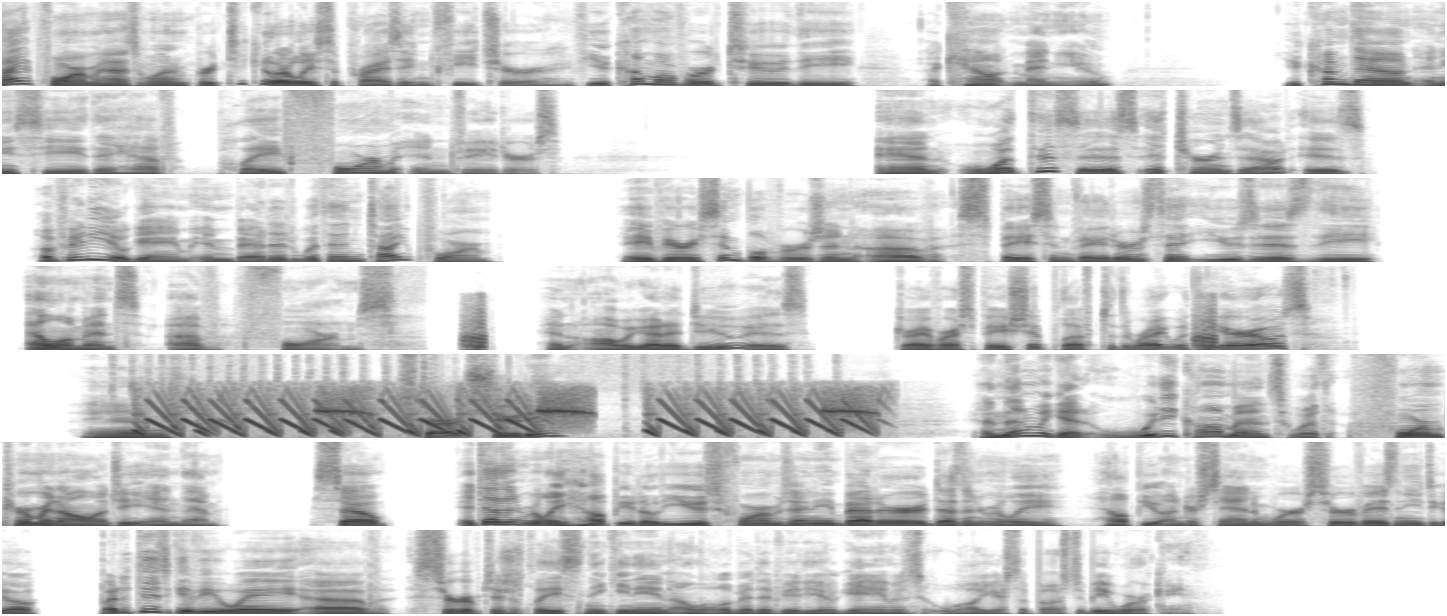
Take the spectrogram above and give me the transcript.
Typeform has one particularly surprising feature. If you come over to the account menu, you come down and you see they have play form invaders. And what this is, it turns out is a video game embedded within Typeform, a very simple version of Space Invaders that uses the elements of forms. And all we got to do is drive our spaceship left to the right with the arrows and start shooting. And then we get witty comments with form terminology in them. So it doesn't really help you to use forms any better. It doesn't really help you understand where surveys need to go, but it does give you a way of surreptitiously sneaking in a little bit of video games while you're supposed to be working.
